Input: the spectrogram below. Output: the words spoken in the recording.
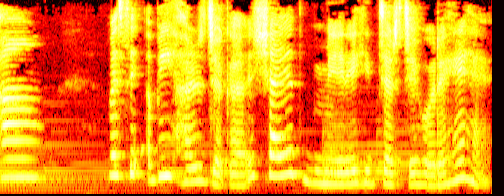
हाँ वैसे अभी हर जगह शायद मेरे ही चर्चे हो रहे हैं।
